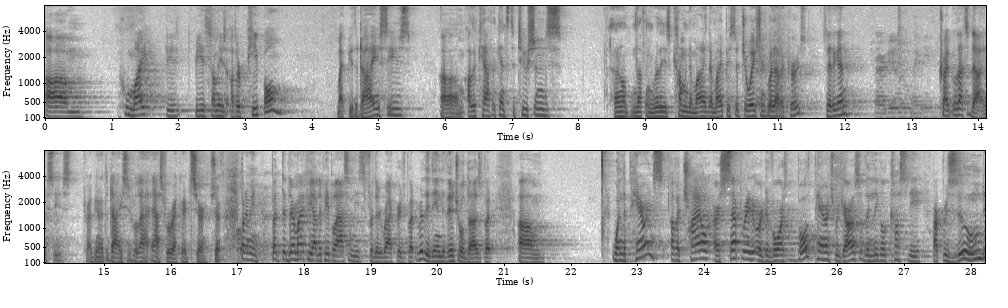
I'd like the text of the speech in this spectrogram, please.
Um, who might be, be some of these other people? Might be the diocese, um, other Catholic institutions. I don't know, nothing really is coming to mind. There might be situations where that occurs. Say it again. Tribunal, maybe? Tribe, well, that's the diocese. Tribunal at the diocese will ask for records, sure, sure. But I mean, but th- there might be other people asking these for their records, but really the individual does. But um, when the parents of a child are separated or divorced, both parents, regardless of the legal custody, are presumed,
